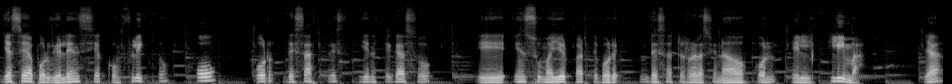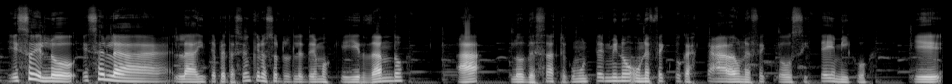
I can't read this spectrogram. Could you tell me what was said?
ya sea por violencia, conflicto o por desastres, y en este caso, eh, en su mayor parte por desastres relacionados con el clima. ¿ya? Eso es lo, esa es la, la interpretación que nosotros le tenemos que ir dando a los desastres, como un término, un efecto cascada, un efecto sistémico, que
